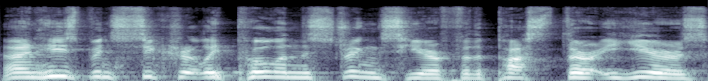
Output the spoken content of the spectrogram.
and he's been secretly pulling the strings here for the past 30 years,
